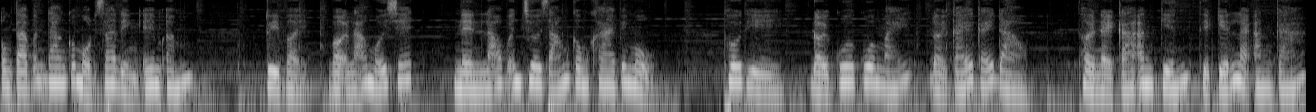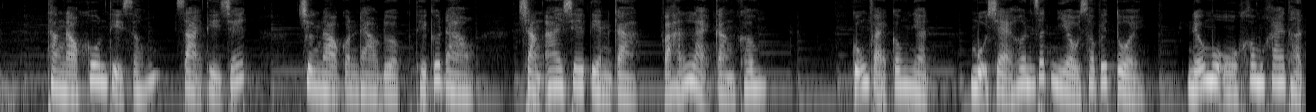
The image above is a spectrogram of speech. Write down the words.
Ông ta vẫn đang có một gia đình êm ấm. Tuy vậy, vợ lão mới chết Nên lão vẫn chưa dám công khai với mụ. Thôi thì đời cua cua máy, Đời cái cái đào. Thời này cá ăn kiến thì kiến lại ăn cá. Thằng nào khôn thì sống, Dại thì chết. Chừng nào còn đào được thì cứ đào. Chẳng ai chê tiền cả Và hắn lại càng không. Cũng phải công nhận, Mụ trẻ hơn rất nhiều so với tuổi. Nếu mụ không khai thật,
